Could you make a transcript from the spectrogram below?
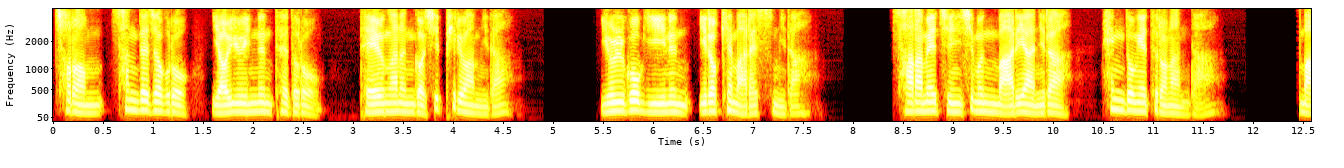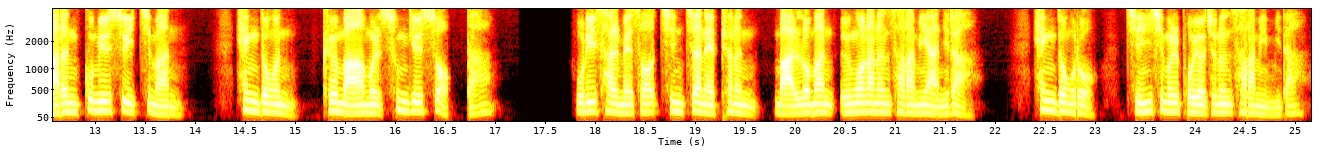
처럼 상대적으로 여유 있는 태도로 대응하는 것이 필요합니다. 율곡 이인은 이렇게 말했습니다. 사람의 진심은 말이 아니라 행동에 드러난다. 말은 꾸밀 수 있지만 행동은 그 마음을 숨길 수 없다. 우리 삶에서 진짜 내 편은 말로만 응원하는 사람이 아니라 행동으로 진심을 보여주는 사람입니다.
